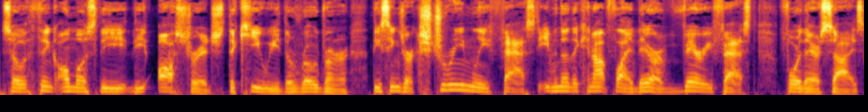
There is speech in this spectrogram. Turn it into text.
So think almost the the ostrich, the kiwi, the roadrunner. These things are extremely fast, even though they cannot fly. They are very fast for their size,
